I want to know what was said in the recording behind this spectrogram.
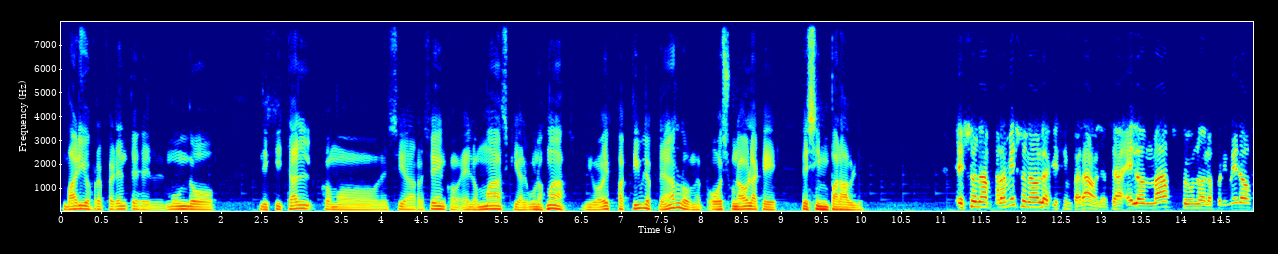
varios referentes del mundo digital, como decía recién, con Elon Musk y algunos más. Digo, ¿es factible frenarlo o es una ola que es imparable? Es una, para mí es una ola que es imparable. O sea, Elon Musk fue uno de los primeros,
